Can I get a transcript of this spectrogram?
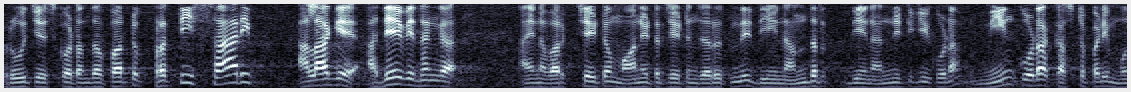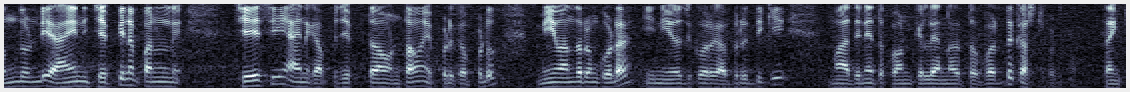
ప్రూవ్ చేసుకోవడంతో పాటు ప్రతిసారి అలాగే అదే విధంగా ఆయన వర్క్ చేయటం మానిటర్ చేయడం జరుగుతుంది. దీని అందరు దీని అన్నిటికీ కూడా మేము కూడా కష్టపడి ముందుండి ఆయన చెప్పిన పనుల్ని చేసి ఆయనకు అప్పచెప్తూ ఉంటాం ఎప్పటికప్పుడు. మేమందరం కూడా ఈ నియోజకవర్గ అభివృద్ధికి మా అధినేత పవన్ కళ్యాణ్ గారితో పాటు కష్టపడతాం. థ్యాంక్ యూ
